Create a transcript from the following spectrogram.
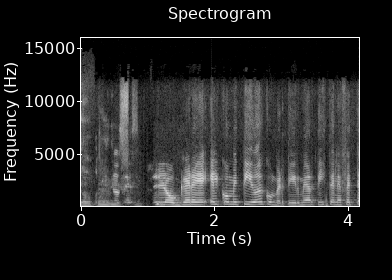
Entonces logré el cometido de convertirme artista en NFT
